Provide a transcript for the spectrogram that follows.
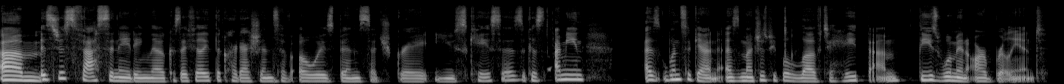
Um, it's just fascinating though because I feel like the Kardashians have always been such great use cases. Because I mean, as once again, as much as people love to hate them, these women are brilliant,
